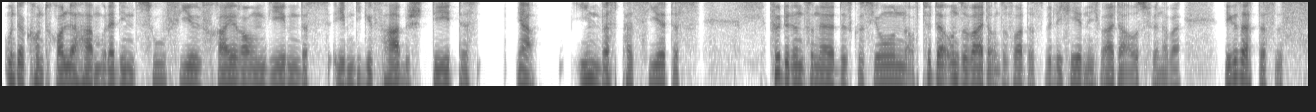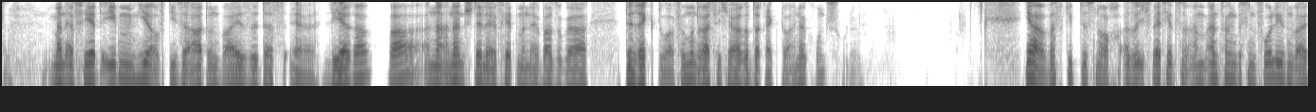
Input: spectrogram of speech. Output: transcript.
unter Kontrolle haben oder denen zu viel Freiraum geben, dass eben die Gefahr besteht, dass ja ihnen was passiert. Das führte dann zu einer Diskussion auf Twitter und so weiter und so fort. Das will ich hier nicht weiter ausführen. Aber wie gesagt, das ist, man erfährt eben hier auf diese Art und Weise, dass er Lehrer war. An einer anderen Stelle erfährt man, er war sogar Direktor, 35 Jahre Direktor einer Grundschule. Ja, was gibt es noch? Also ich werde jetzt am Anfang ein bisschen vorlesen, weil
